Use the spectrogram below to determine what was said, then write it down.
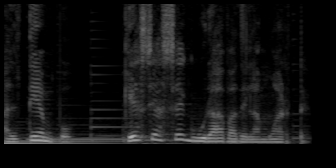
al tiempo que se aseguraba de la muerte.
